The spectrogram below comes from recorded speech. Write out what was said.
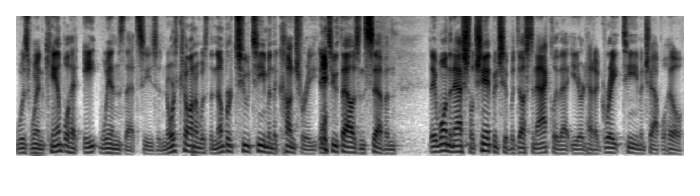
was when Campbell had eight wins that season. North Carolina was the number two team in the country in 2007. They won the national championship with Dustin Ackley that year and had a great team in Chapel Hill.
